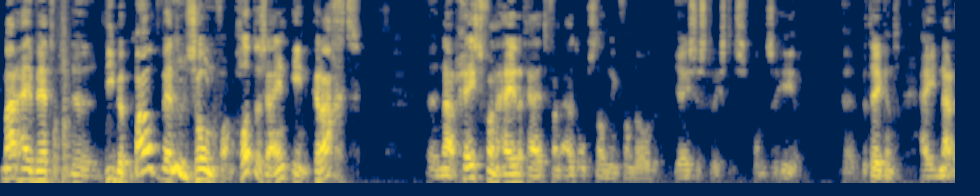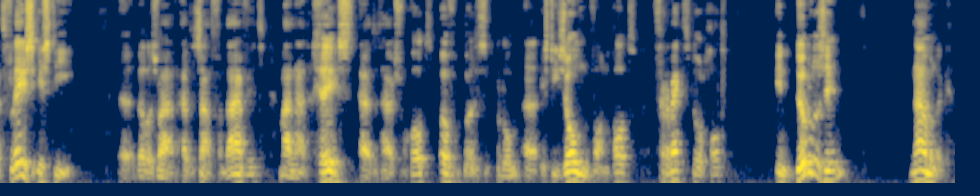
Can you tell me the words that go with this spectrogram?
Maar hij werd, de, die bepaald werd zoon van God te zijn in kracht. Uh, naar geest van heiligheid vanuit opstanding van doden. Jezus Christus, onze Heer. Uh, betekent, hij, naar het vlees is hij uh, weliswaar uit het zaad van David, maar naar de geest uit het huis van God, of, pardon, uh, is die zoon van God, verwekt door God, in dubbele zin, namelijk,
